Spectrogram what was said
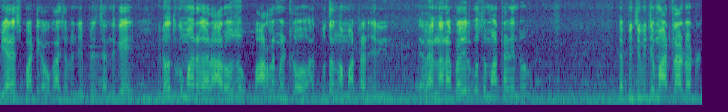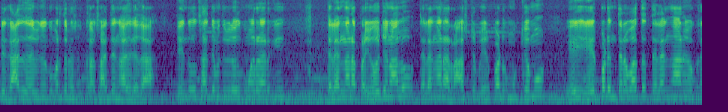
బీఆర్ఎస్ పార్టీకి అవకాశం అని చెప్పేసి అందుకే వినోద్ కుమార్ గారు ఆ రోజు పార్లమెంట్లో అద్భుతంగా మాట్లాడడం జరిగింది. తెలంగాణ ప్రజల కోసం మాట్లాడినరు పిచ్చి పిచ్చి మాట్లాడేటువంటి కాదు కదా వినోద్ కుమార్తో సాధ్యం కాదు కదా. దేంతో సాధ్యమైంది వినోద్ కుమార్ గారికి? తెలంగాణ ప్రయోజనాలు తెలంగాణ రాష్ట్రం ఏర్పాటుకు ముఖ్యము. ఏ ఏర్పడిన తర్వాత తెలంగాణ యొక్క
